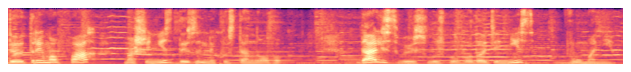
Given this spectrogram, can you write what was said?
де отримав фах машиніст дизельних установок. Далі свою службу Володя ніс в Умані.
